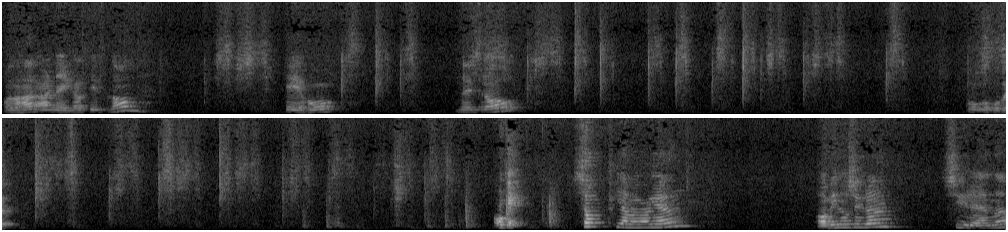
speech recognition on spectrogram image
Og denne her er negativt ladd. pH nøytral. Og oppover. Ok. Kjapp gjennomgang igjen. Aminosyre, syreende,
